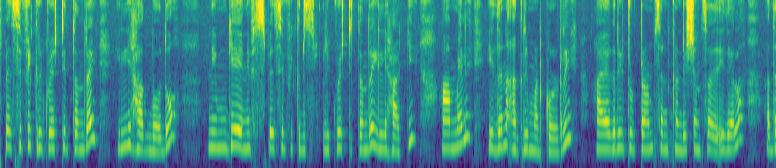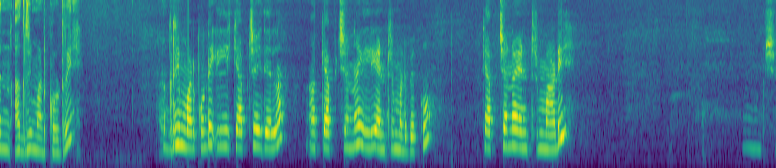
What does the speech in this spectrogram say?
ಸ್ಪೆಸಿಫಿಕ್ ರಿಕ್ವೆಸ್ಟ್ ಇತ್ತಂದರೆ ಇಲ್ಲಿ ಹಾಕ್ಬೋದು. ನಿಮಗೆ ಎನಿ ಸ್ಪೆಸಿಫಿಕ್ ರಿಕ್ವೆಸ್ಟ್ ಇತ್ತಂದರೆ ಇಲ್ಲಿ ಹಾಕಿ, ಆಮೇಲೆ ಇದನ್ನು ಅಗ್ರಿ ಮಾಡ್ಕೊಳ್ರಿ. I agree to terms and conditions ಇದೆಯಲ್ಲ ಅದನ್ನು ಅಗ್ರಿ ಮಾಡ್ಕೊಳ್ರಿ. ಅಗ್ರಿ ಮಾಡಿಕೊಂಡೆ ಇಲ್ಲಿ ಕ್ಯಾಪ್ಚರ್ ಇದೆಯಲ್ಲ, ಆ ಕ್ಯಾಪ್ಚರ್ನ ಇಲ್ಲಿ ಎಂಟ್ರಿ ಮಾಡಬೇಕು. ಕ್ಯಾಪ್ಚನ ಎಂಟ್ರಿ ಮಾಡಿ. ನಿಮಿಷ.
